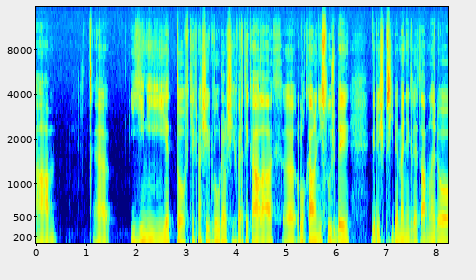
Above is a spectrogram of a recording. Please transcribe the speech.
A Jiný je to v těch našich dvou dalších vertikálách, eh, lokální služby, když přijdeme někde tamhle do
